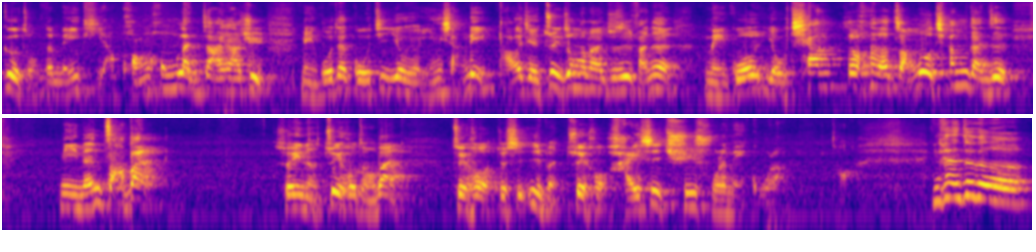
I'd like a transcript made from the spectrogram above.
各种的媒体啊狂轰滥炸下去，美国在国际又有影响力啊，而且最重要的就是反正美国有枪是吧？他掌握枪杆子，你能咋办？所以呢，最后怎么办？最后就是日本最后还是屈服了美国了。你看这个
